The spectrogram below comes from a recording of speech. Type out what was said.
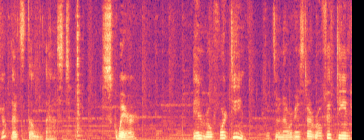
Go. That's the last square in row 14. So now we're going to start row 15.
